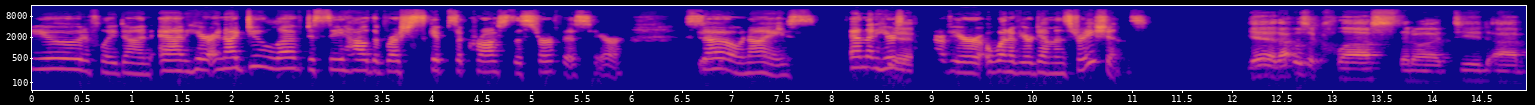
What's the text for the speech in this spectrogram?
Beautifully done. And here, and I do love to see how the brush skips across the surface here. Yeah, So nice. And then here's a Yeah. picture of your one of your demonstrations. Yeah, that was a class that I did um,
